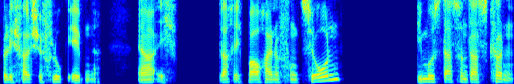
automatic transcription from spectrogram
völlig falsche Flugebene. Ja, ich sage, ich brauche eine Funktion, die muss das und das können.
